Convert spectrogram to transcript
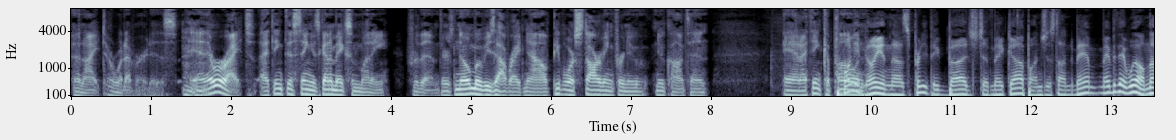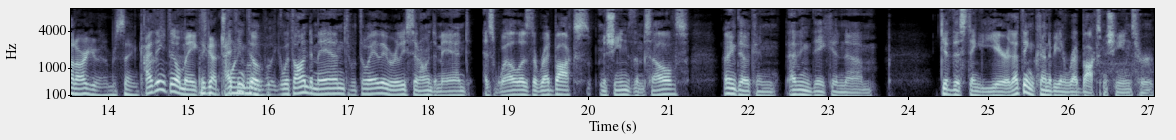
a night or whatever it is. Mm-hmm. And they were right. I think this thing is going to make some money for them. There's no movies out right now. People are starving for new new content. And I think Capone. Twenty million though, is a pretty big budge to make up on just on demand. Maybe they will. I'm not arguing. I'm just saying. I think they'll make. They got I 20 think they'll with on demand with the way they release it on demand as well as the Redbox machines themselves. I think they can. I think they can um, give this thing a year. That thing's going to be in Redbox machines for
